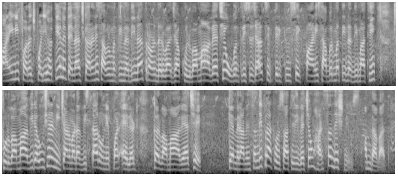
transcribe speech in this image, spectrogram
પાણીની ફરજ પડી હતી અને તેના જ કારણે સાબરમતી નદીના ત્રણ દરવાજા ખોલવામાં આવ્યા છે. ઓગણત્રીસ હજાર સિત્તેર ક્યુસેક પાણી સાબરમતી નદીમાંથી છોડવામાં આવી રહ્યું છે અને નીચાણવાળા વિસ્તારોને પણ એલર્ટ કરવામાં આવ્યા છે. કેમેરામેન સંદીપ રાઠોડ સાથે દિવ્ય ચૌહાણ સંદેશ ન્યૂઝ અમદાવાદ.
